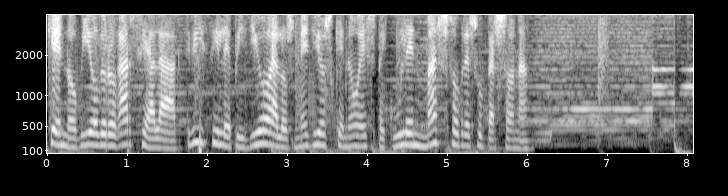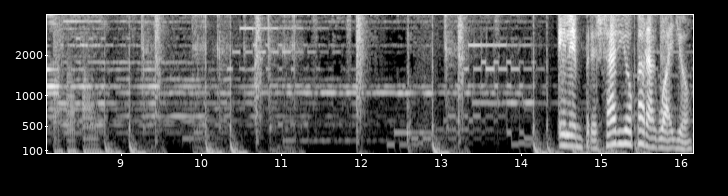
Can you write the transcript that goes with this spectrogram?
que no vio drogarse a la actriz y le pidió a los medios que no especulen más sobre su persona. El empresario paraguayo,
